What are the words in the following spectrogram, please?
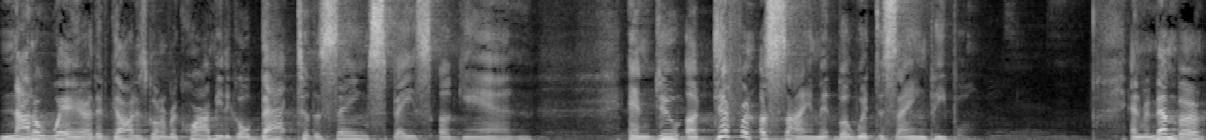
Not aware that God is going to require me to go back to the same space again and do a different assignment, but with the same people. And remember,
